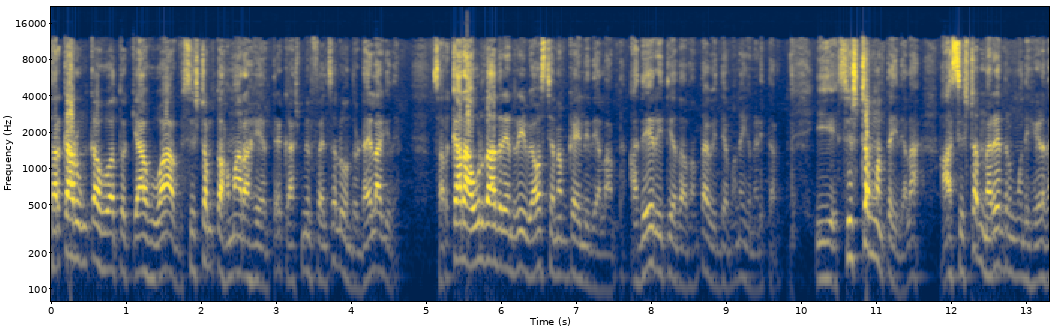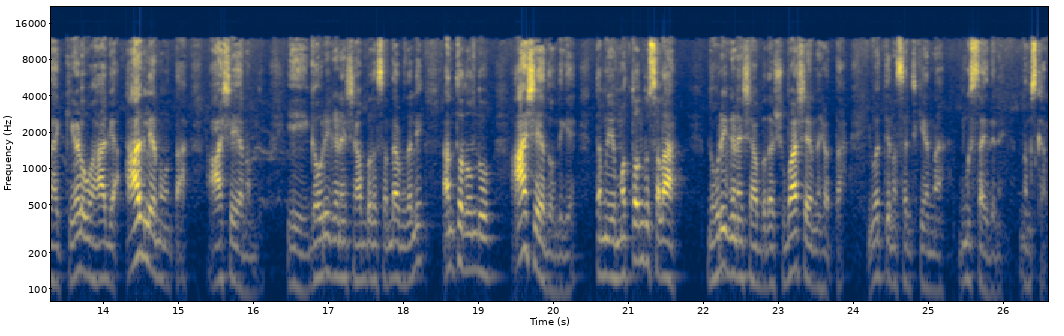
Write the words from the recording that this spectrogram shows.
ಸರ್ಕಾರ ಉಂಕ ಹುವಾ ತೋ ಕ್ಯಾ ಹುವಾ ಸಿಸ್ಟಮ್ ತೋ ಹಮಾರ ಹೇ ಅಂತ ಕಾಶ್ಮೀರ್ ಫೈಲ್ಸಲ್ಲಿ ಒಂದು ಡೈಲಾಗ್ ಇದೆ. ಸರ್ಕಾರ ಅವ್ರದ್ದಾದ್ರೆ ಏನು ರೀ ವ್ಯವಸ್ಥೆ ನಮ್ಮ ಕೈಯಲ್ಲಿದೆಯಲ್ಲ ಅಂತ. ಅದೇ ರೀತಿಯಾದಂಥ ವಿದ್ಯಮಾನ ಈಗ ನಡೀತಾ ಇರೋದು. ಈ ಸಿಸ್ಟಮ್ ಅಂತ ಇದೆಯಲ್ಲ, ಆ ಸಿಸ್ಟಮ್ ನರೇಂದ್ರ ಮೋದಿ ಹೇಳಿದ ಹಾಗೆ ಕೇಳುವ ಹಾಗೆ ಆಗಲಿ ಅನ್ನುವಂಥ ಆಶಯ ನಮ್ಮದು ಈ ಗೌರಿ ಗಣೇಶ ಹಬ್ಬದ ಸಂದರ್ಭದಲ್ಲಿ ಅಂಥದ್ದೊಂದು ಆಶಯದೊಂದಿಗೆ ತಮಗೆ ಮತ್ತೊಂದು ಸಲ ಗೌರಿ ಗಣೇಶ ಹಬ್ಬದ ಶುಭಾಶಯನ್ನು ಹೇಳ್ತಾ ಇವತ್ತಿನ ಸಂಚಿಕೆಯನ್ನು ಮುಗಿಸ್ತಾ ಇದ್ದೇನೆ. ನಮಸ್ಕಾರ.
